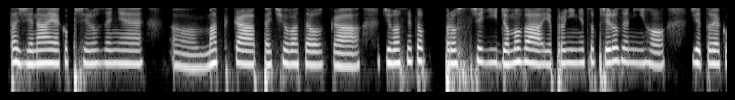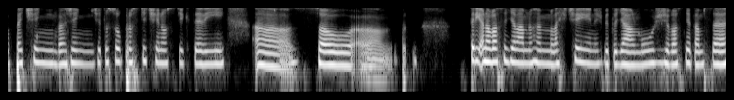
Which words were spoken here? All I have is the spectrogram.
ta žena je jako přirozeně uh, matka, pečovatelka, že vlastně to prostředí domova je pro ní něco přirozeného, že to jako pečení, vaření, že to jsou prostě činnosti, které uh, jsou uh, který ona vlastně dělá mnohem lehčeji, než by to dělal muž, že vlastně tam se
